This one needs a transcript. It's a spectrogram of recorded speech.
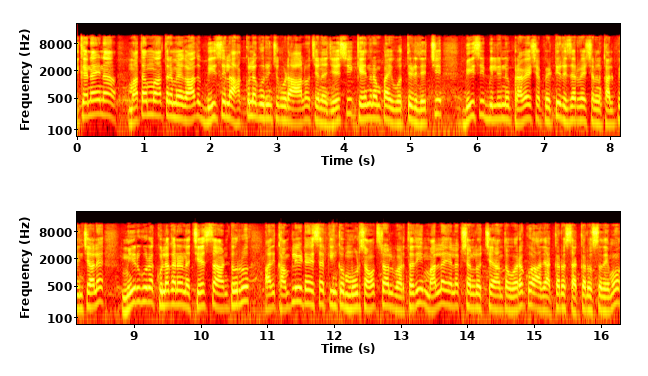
ఇకనైనా మతం మాత్రమే కాదు బీసీల హక్కుల గురించి కూడా ఆలోచన చేసి కేంద్రంపై ఒత్తిడి తెచ్చి బీసీ బిల్లును ప్రవేశపెట్టి రిజర్వేషన్లు కల్పించాలి. మీరు కూడా కులగణన చేస్తా అంటుర్రు. అది కంప్లీట్ అయ్యేసరికి ఇంకో మూడు సంవత్సరాలు పడుతుంది. మళ్ళీ ఎలక్షన్లు వచ్చే వచ్చేంత వరకు అది అక్కరొస్తే అక్కరు వస్తుందేమో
